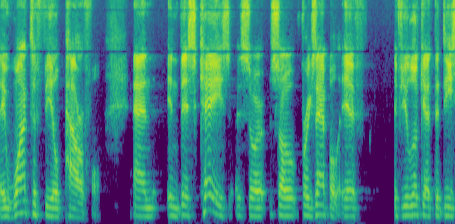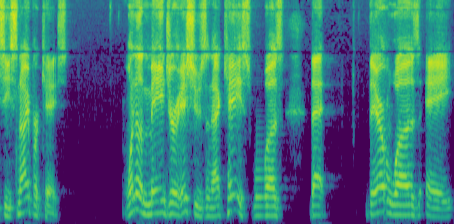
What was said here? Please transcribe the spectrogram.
They want to feel powerful and in this case so so for example if if you look at the dc sniper case one of the major issues in that case was that there was a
